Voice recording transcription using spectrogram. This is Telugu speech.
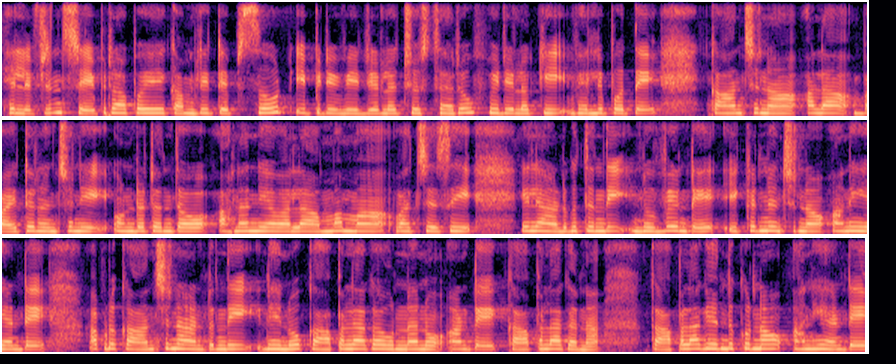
హెల్లో ఫ్రెండ్స్ రేపు రాబోయే కంప్లీట్ ఎపిసోడ్ ఇప్పుడు ఈ వీడియోలో చూస్తారు. వీడియోలోకి వెళ్ళిపోతే కాంచన అలా బయట నుంచుని ఉండటంతో అనన్య వాళ్ళ అమ్మమ్మ వచ్చేసి ఇలా అడుగుతుంది నువ్వేంటే ఇక్కడి నుంచున్నావు? అని అంటే అప్పుడు కాంచన అంటుంది నేను కాపలాగా ఉన్నాను. అంటే కాపలాగనా? కాపలాగా ఎందుకున్నావు అని అంటే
